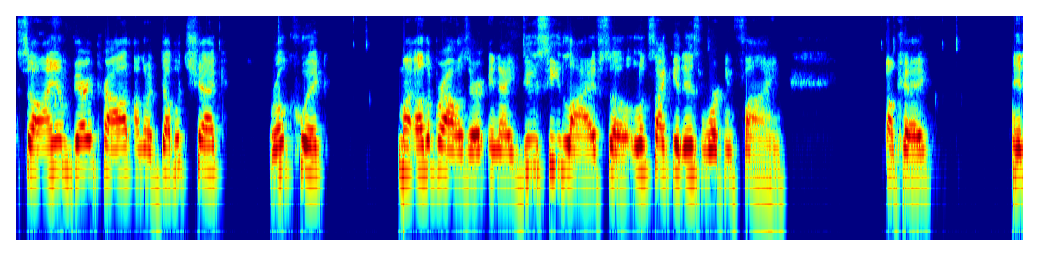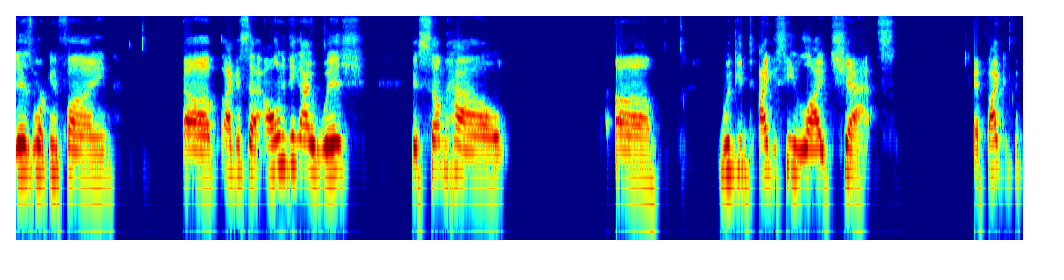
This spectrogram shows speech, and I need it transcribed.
So I am very proud. I'm gonna double check real quick my other browser, and I do see live, so it looks like it is working fine. Okay, it is working fine. Uh, like I said, only thing I wish is somehow um, we could I could see live chats. If I could,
